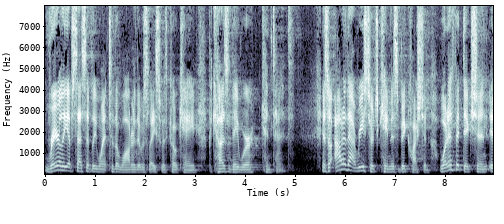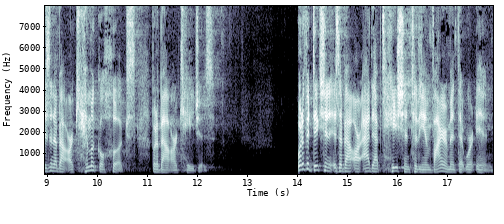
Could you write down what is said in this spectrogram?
rarely obsessively went to the water that was laced with cocaine because they were content. And so out of that research came this big question what if addiction isn't about our chemical hooks, but about our cages? What if addiction is about our adaptation to the environment that we're in?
